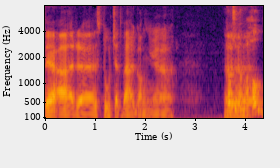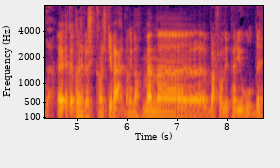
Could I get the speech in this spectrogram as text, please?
det er eh, stort sett hver gang eh, Kanskje de hadde. Eh, k- Kanskje, kanskje, kanskje ikke hver gang, da, men eh, i hvert fall i perioder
